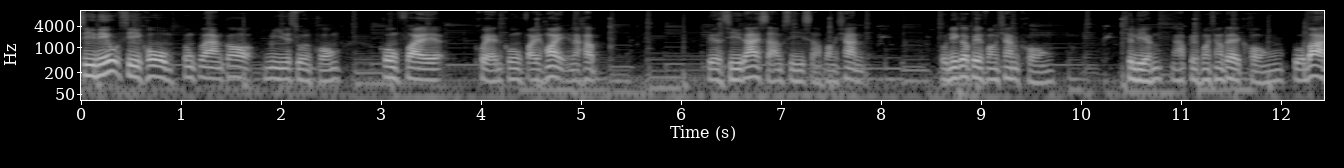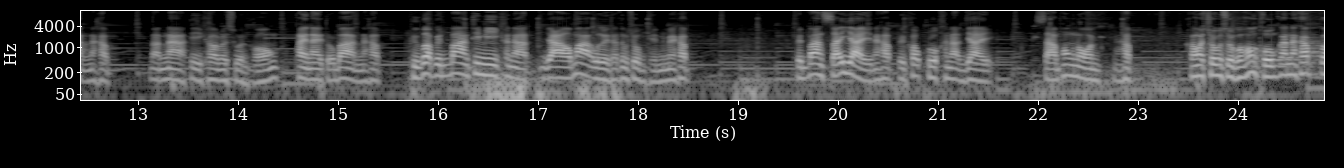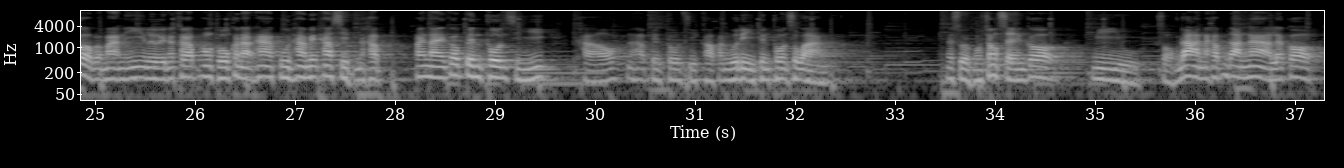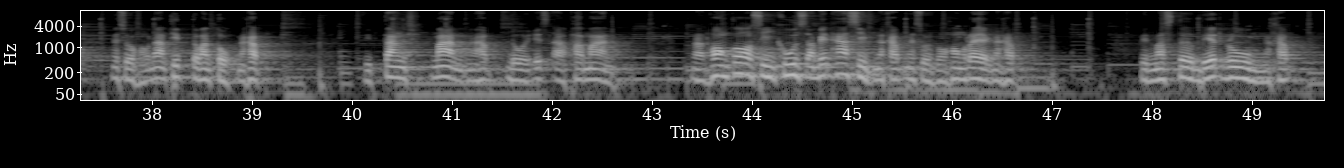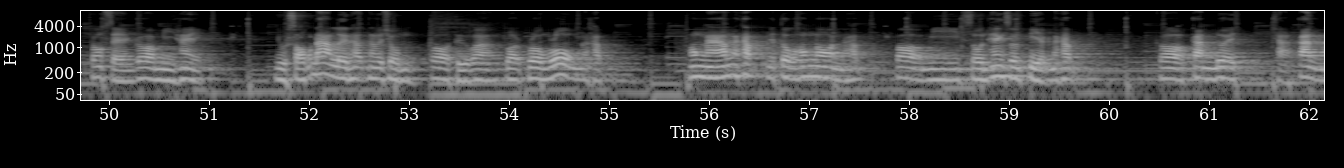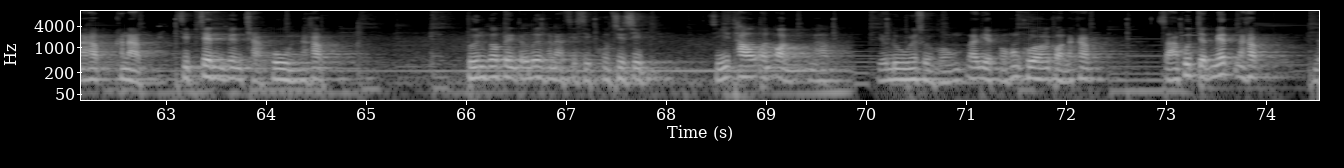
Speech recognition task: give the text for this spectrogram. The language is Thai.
4 นิ้ว 4 โคม ตรงกลางก็มีในส่วนของโคมไฟแขวนโคมไฟห้อยนะครับ เปลี่ยนสีได้ 3 สี 3 ฟังก์ชัน ตัวนี้ก็เป็นฟังก์ชันของเฉลียงนะครับ เป็นฟังก์ชันแรกของตัวบ้านนะครับ ด้านหน้าที่เข้าในส่วนของภายในตัวบ้านนะครับ ถือว่าเป็นบ้านที่มีขนาดยาวมากเลยนะท่านผู้ชมเห็นไหมครับ เป็นบ้านไซส์ใหญ่นะครับ เป็นครอบครัวขนาดใหญ่ 3 ห้องนอนนะครับเข้ามาชมส่วนของห้องโถงกันนะครับ ก็ประมาณนี้เลยนะครับ ห้องโถงขนาด5คูณ5เมตร50นะครับ ภายในก็เป็นโทนสี ขาวนะครับ เป็นโทนสีขาวคันบุรีเป็นโทนสว่าง ในส่วนของช่องแสงก็มีอยู่ 2 ด้านนะครับ ด้านหน้าแล้วก็ในส่วนของด้านทิศตะวันตกนะครับ ติดตั้งม่านนะครับ โดย SR ผ้าม่านขนาดห้องก็4คูณ3เมตร50นะครับ ในส่วนของห้องแรกนะครับ เป็นมาสเตอร์เบดรูมนะครับ ช่องแสงก็มีให้อยู่ 2 ด้านเลยนะครับท่านผู้ชม ก็ถือว่าปลอดโปร่งโล่งนะครับ ห้องน้ำนะครับ ในตัวของห้องนอนนะครับ ก็มีโซนแห้งโซนเปียกนะครับ ก็กั้นด้วยฉากกั้นนะครับ ขนาด 10 เซนเป็นฉากปูนนะครับ พื้นก็เป็นกระเบื้องขนาด 40คูณ40 สีเทาอ่อนๆนะครับ เดี๋ยวดูในส่วนของรายละเอียดของห้องครัวกันก่อนนะครับ3คูณ7เมตรนะครับ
